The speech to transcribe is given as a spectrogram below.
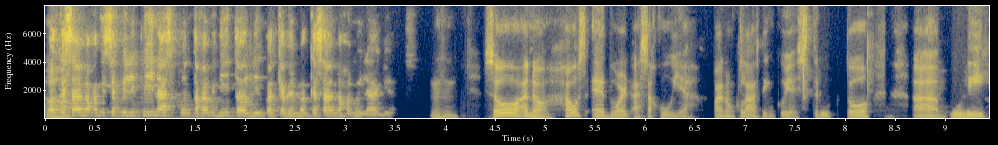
magkasama kami sa Pilipinas, punta kami dito, lipat kami, magkasama kami lagi. Mhm. So ano, how's Edward as a kuya? Paanong klaseng kuya? Stricto, ah, bully,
